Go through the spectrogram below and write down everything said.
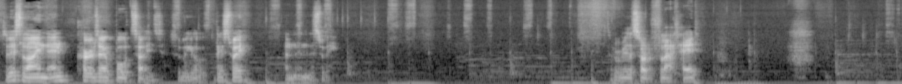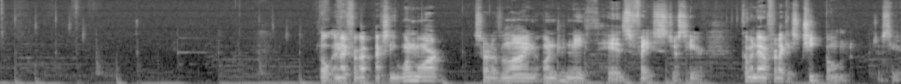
So this line then curves out both sides. So we go this way and then this way. So a real sort of flat head. Oh, and I forgot actually one more sort of line underneath his face, just here. Coming down for like his cheekbone, just here.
